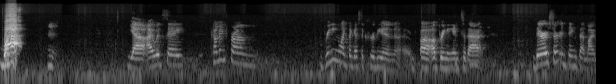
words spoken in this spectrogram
wow. Hmm. Yeah, I would say coming from bringing like I guess the Caribbean uh, upbringing into that, there are certain things that my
